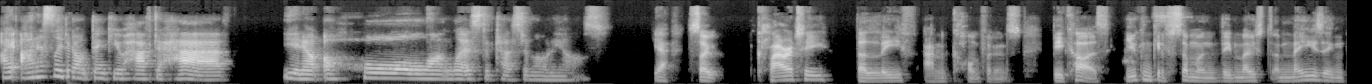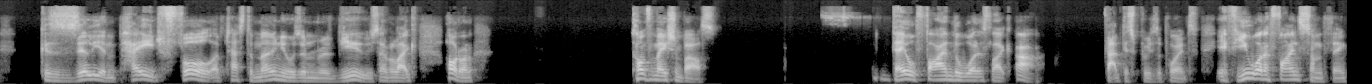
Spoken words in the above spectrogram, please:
I honestly don't think you have to have, you know, a whole long list of testimonials. Yeah. So clarity, belief and confidence because you can give someone the most amazing gazillion page full of testimonials and reviews and like hold on confirmation bias they'll find the one it's like ah that disproves the point if you want to find something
